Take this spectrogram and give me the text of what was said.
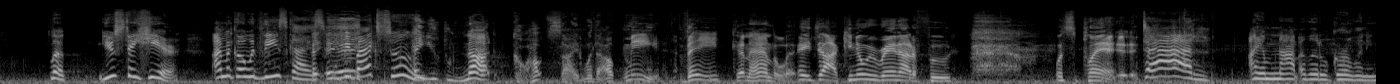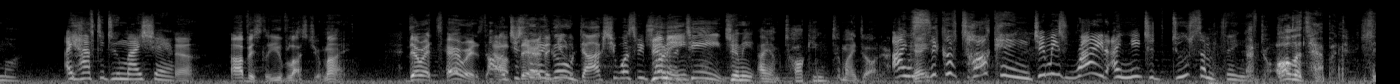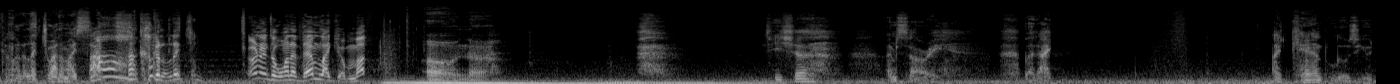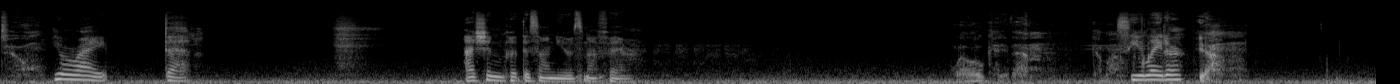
Look, you stay here. I'm gonna go with these guys. Hey, we'll hey, be back soon. Hey, you do not go outside without me. They can handle it. Hey, Doc, you know we ran out of food. What's the plan? Dad, I am not a little girl anymore. I have to do my share. Yeah, obviously you've lost your mind. There are terrorists Oh, out just there let her go, you... Doc. She wants to be part of Jimmy, the team. Jimmy, I am talking to my daughter. I'm okay? sick of talking. Jimmy's right. I need to do something. After all that's happened, you think I'm gonna let you out of my sight? Oh, huh? come- I'm gonna let you turn into one of them like your mother? Oh, no. Tisha, I'm sorry, but I... I can't lose you two. You're right, Dad. I shouldn't put this on you. It's not fair. Well, okay then. Come on. See you later. Yeah.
